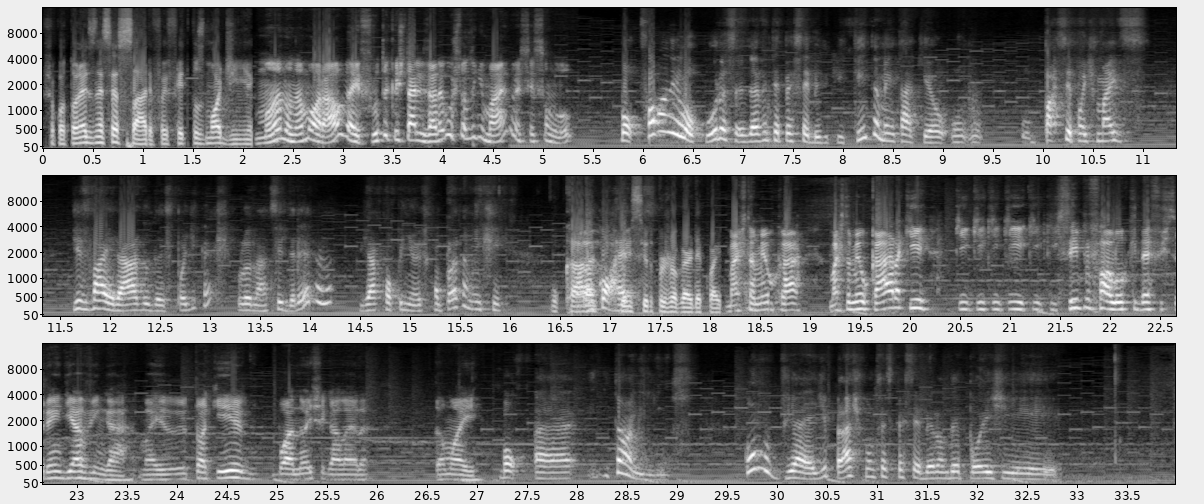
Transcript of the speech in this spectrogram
Chocotone é desnecessário, foi feito pros modinhos. Mano, na moral, velho, fruta cristalizada é gostoso demais, velho, vocês são loucos. Bom, falando em loucura, vocês devem ter percebido que quem também tá aqui é o, o, o participante mais desvairado desse podcast, o Leonardo Cidreira, né? Já com opiniões completamente o cara conhecido por jogar The Quiet. Mas também o cara, mas também o cara que que, que, que, que, que sempre falou que Death Stranding ia vingar. Mas eu tô aqui, boa noite, galera. Tamo aí. Bom, uh, então, amiguinhos, como já é de prática, como vocês perceberam depois de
